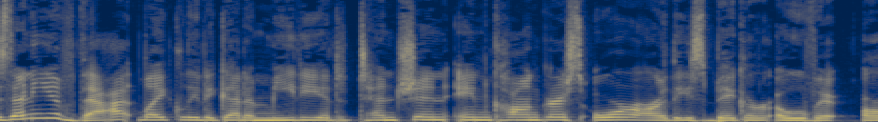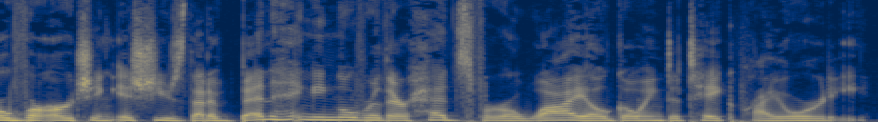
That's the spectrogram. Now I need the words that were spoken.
Is any of that likely to get immediate attention in Congress, or are these bigger over, overarching issues that have been hanging over their heads for a while going to take priority?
